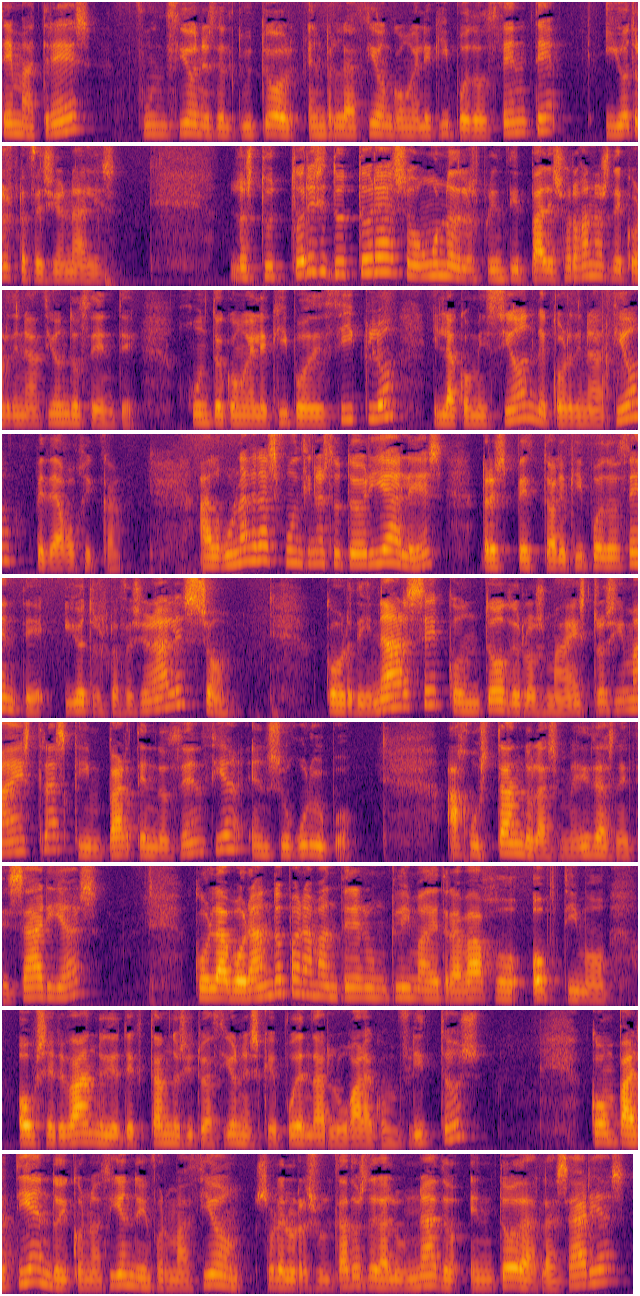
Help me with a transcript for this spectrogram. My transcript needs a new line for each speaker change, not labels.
Tema 3. Funciones del tutor en relación con el equipo docente y otros profesionales. Los tutores y tutoras son uno de los principales órganos de coordinación docente, junto con el equipo de ciclo y la comisión de coordinación pedagógica. Algunas de las funciones tutoriales respecto al equipo docente y otros profesionales son coordinarse con todos los maestros y maestras que imparten docencia en su grupo, ajustando las medidas necesarias, colaborando para mantener un clima de trabajo óptimo observando y detectando situaciones que pueden dar lugar a conflictos, compartiendo y conociendo información sobre los resultados del alumnado en todas las áreas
